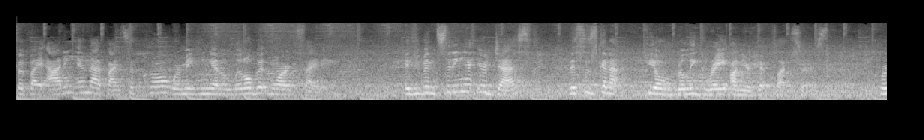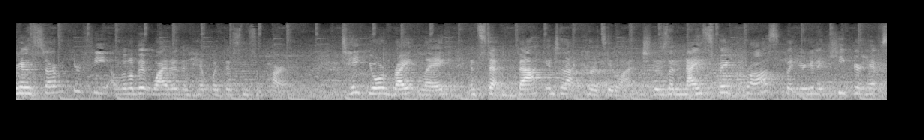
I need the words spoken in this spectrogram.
but by adding in that bicep curl, we're making it a little bit more exciting. If you've been sitting at your desk, this is gonna feel really great on your hip flexors. We're gonna start with your feet a little bit wider than hip width distance apart. Take your right leg and step back into that curtsy lunge. There's a nice big cross, but you're gonna keep your hips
